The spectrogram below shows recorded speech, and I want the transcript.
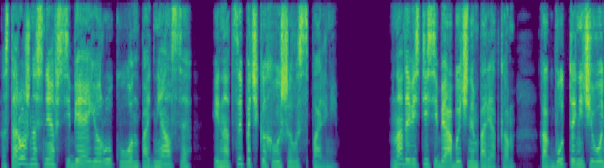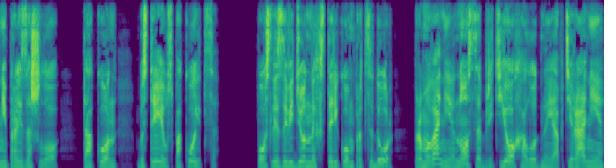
Осторожно сняв с себя ее руку, он поднялся и на цыпочках вышел из спальни. Надо вести себя обычным порядком, как будто ничего не произошло. Так он быстрее успокоится. После заведенных стариком процедур Промывание носа, бритье, холодное обтирание.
